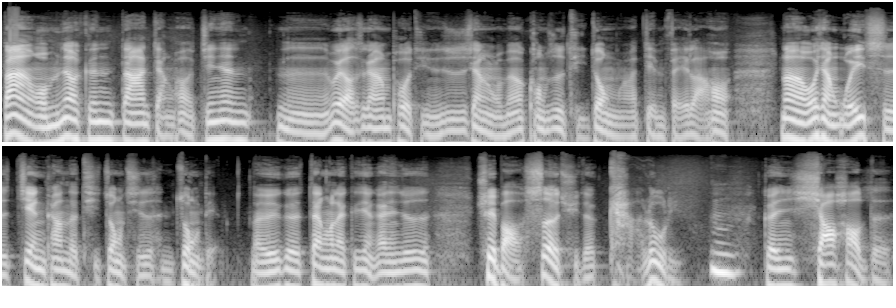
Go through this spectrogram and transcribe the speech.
当然我们要跟大家讲哈，今天嗯，魏老师刚刚破题呢，就是像我们要控制体重啊、减肥啦哈。那我想维持健康的体重其实很重点。那有一个再往来给你讲概念，就是确保摄取的卡路里，嗯，跟消耗的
